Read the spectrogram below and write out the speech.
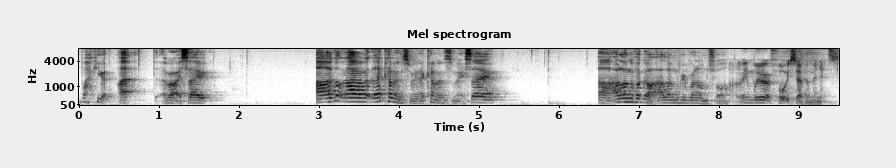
wacky. Uh, right, so uh, I got. Uh, they're coming to me. They're coming to me. So, uh, how long have I got? How long have we run on for? I mean, we were at 47 minutes.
